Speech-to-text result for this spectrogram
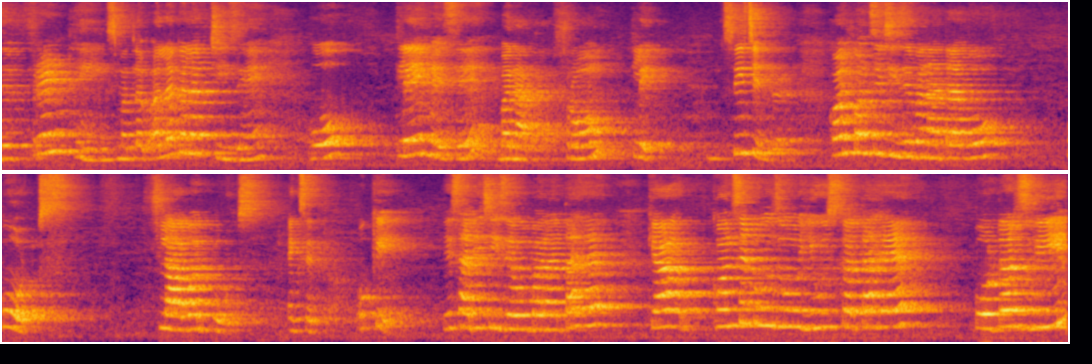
different things मतलब अलग अलग चीज़ें वो क्ले में से बनाता है फ्रॉम क्ले सी चिल्ड्रन कौन कौन सी चीज़ें बनाता है वो? Pots flower pots etcetera okay ये सारी चीज़ें वो बनाता है। क्या, कौन से टूल्स वो यूज़ करता है? पोटर्स व्हील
